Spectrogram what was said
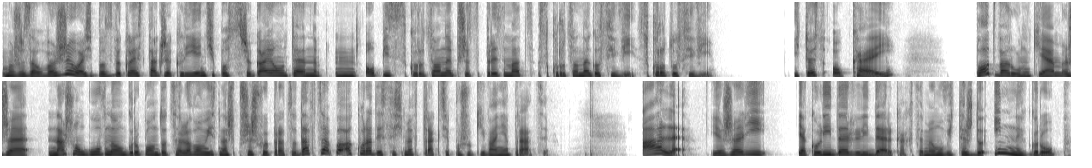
może zauważyłeś, bo zwykle jest tak, że klienci postrzegają ten mm, opis skrócony przez pryzmat skróconego CV, skrótu CV. I to jest ok, pod warunkiem, że naszą główną grupą docelową jest nasz przyszły pracodawca, bo akurat jesteśmy w trakcie poszukiwania pracy. Ale jeżeli jako lider, liderka chcemy mówić też do innych grup,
